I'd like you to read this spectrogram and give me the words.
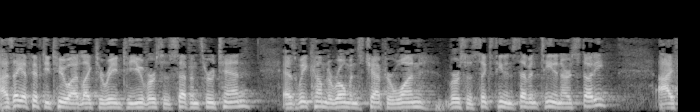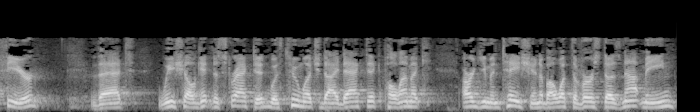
Isaiah 52, I'd like to read to you verses 7 through 10 as we come to Romans chapter 1 verses 16 and 17 in our study. I fear that we shall get distracted with too much didactic, polemic argumentation about what the verse does not mean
